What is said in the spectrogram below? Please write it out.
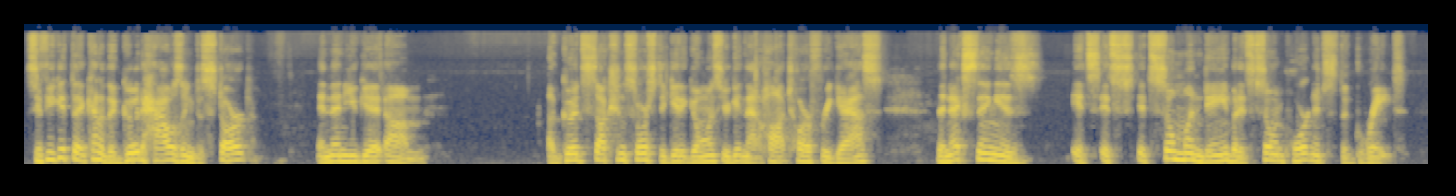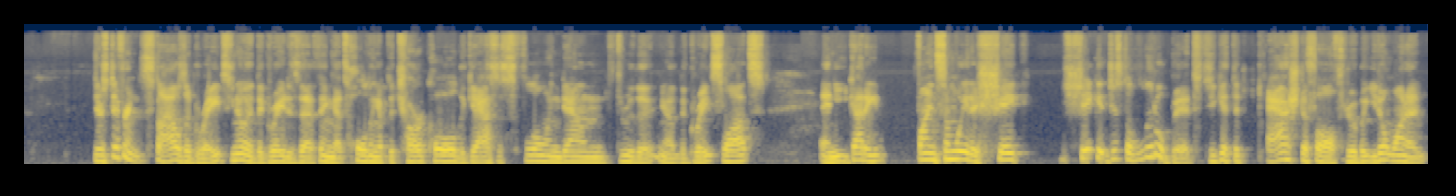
So if you get the kind of the good housing to start, and then you get um, a good suction source to get it going, so you're getting that hot tar free gas. The next thing is it's it's it's so mundane, but it's so important. It's the grate. There's different styles of grates. You know, the grate is that thing that's holding up the charcoal. The gas is flowing down through the you know the grate slots, and you got to find some way to shake shake it just a little bit to get the ash to fall through, but you don't want to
